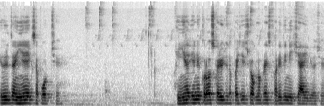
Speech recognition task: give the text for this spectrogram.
એવી રીતે અહીંયા એક સપોર્ટ છે. અહીંયા જેને ક્રોસ કર્યું છે તો પછી સ્ટોકનો પ્રાઇસ ફરીથી નીચે આવી ગયો છે.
